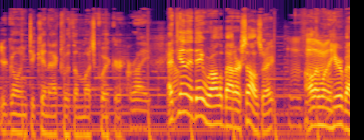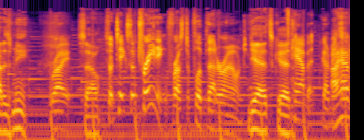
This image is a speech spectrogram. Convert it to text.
you're going to connect with them much quicker Right. at the end of the day we're all about ourselves right all I want to hear about is me Right. so So it takes some training for us to flip that around. yeah it's good Habit. Make haven't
